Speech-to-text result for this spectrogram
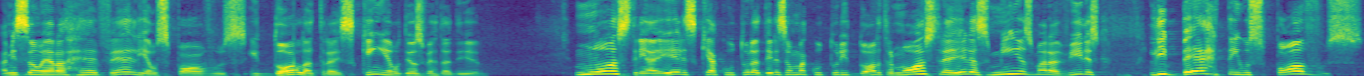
A missão era revele aos povos idólatras quem é o Deus verdadeiro. Mostrem a eles que a cultura deles é uma cultura idólatra. Mostrem a eles as minhas maravilhas. Libertem os povos.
